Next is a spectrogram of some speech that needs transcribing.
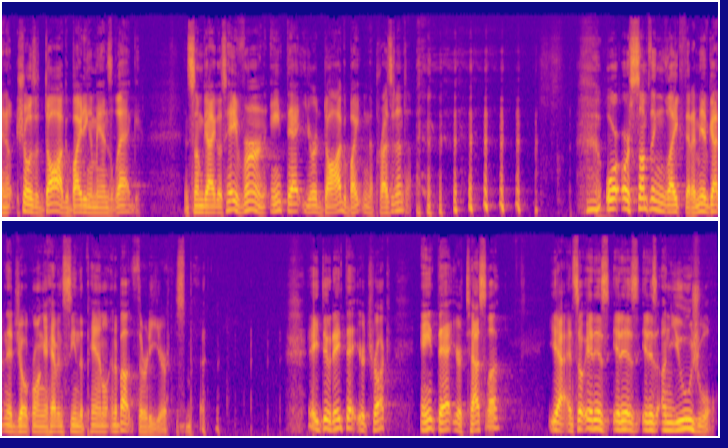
and it shows a dog biting a man's leg. And some guy goes, Hey, Vern, ain't that your dog biting the president? or, or something like that. I may have gotten that joke wrong. I haven't seen the panel in about 30 years. hey, dude, ain't that your truck? Ain't that your Tesla? Yeah, and so it is, it is, it is unusual.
